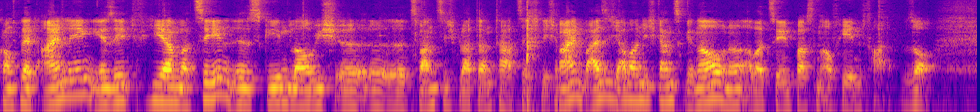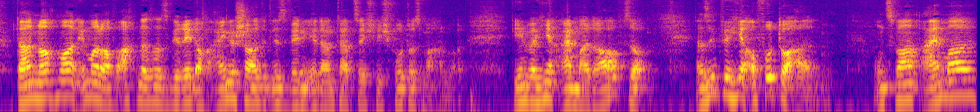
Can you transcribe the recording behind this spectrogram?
komplett einlegen. Ihr seht, hier haben wir 10, es gehen glaube ich 20 äh, Blatt dann tatsächlich rein, weiß ich aber nicht ganz genau, ne? aber 10 passen auf jeden Fall. So, dann nochmal immer darauf achten, dass das Gerät auch eingeschaltet ist, wenn ihr dann tatsächlich Fotos machen wollt. Gehen wir hier einmal drauf, so, dann sind wir hier auf Fotoalben. Und zwar einmal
